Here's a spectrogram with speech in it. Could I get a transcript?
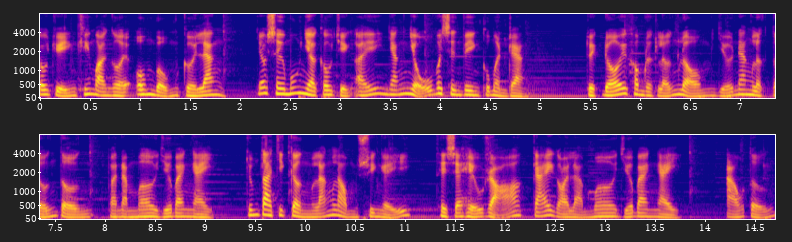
câu chuyện khiến mọi người ôm bụng cười lăn. Giáo sư muốn nhờ câu chuyện ấy nhắn nhủ với sinh viên của mình rằng, tuyệt đối không được lẫn lộn giữa năng lực tưởng tượng và nằm mơ giữa ban ngày. Chúng ta chỉ cần lắng lòng suy nghĩ thì sẽ hiểu rõ cái gọi là mơ giữa ban ngày. Ảo tưởng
